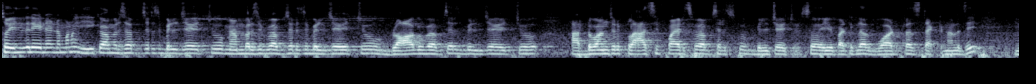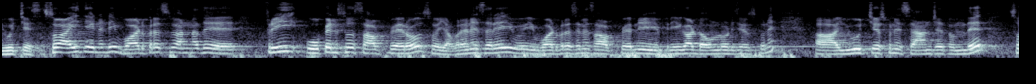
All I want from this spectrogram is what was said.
సో ఇందులో ఏంటంటే మనం ఈ కామర్స్ వెబ్సైట్స్ బిల్డ్ చేయొచ్చు మెంబర్షిప్ వెబ్సైట్స్ బిల్డ్ చేయొచ్చు బ్లాగ్ వెబ్సైట్స్ బిల్డ్ చేయొచ్చు అడ్వాన్స్డ్ క్లాసిఫైడ్స్ వెబ్సైట్స్ బిల్డ్ చేయొచ్చు. సో ఈ పర్టికులర్ వర్డ్ ప్రెస్ టెక్నాలజీ యూజ్ చేసి. సో అయితే ఏంటంటే ఈ వర్డ్ ప్రెస్ అన్నది free open source software so ఎవరైనా సరే ఈ వర్డ్ ప్రెస్ అనే సాఫ్ట్వేర్ని ఫ్రీగా డౌన్లోడ్ చేసుకుని యూజ్ చేసుకునే ఛాన్స్ అయితే ఉంది. సో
